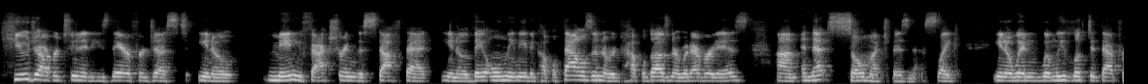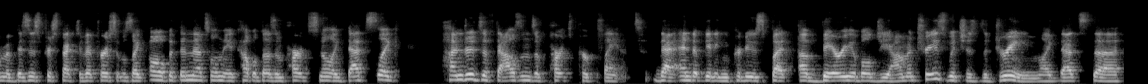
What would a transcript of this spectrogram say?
huge opportunities there for just you know manufacturing the stuff that you know they only need a couple thousand or a couple dozen or whatever it is. Um, and that's so much business. Like you know when when we looked at that from a business perspective at first it was like oh but then that's only a couple dozen parts. No like that's like hundreds of thousands of parts per plant that end up getting produced but of variable geometries which is the dream. Like that's the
